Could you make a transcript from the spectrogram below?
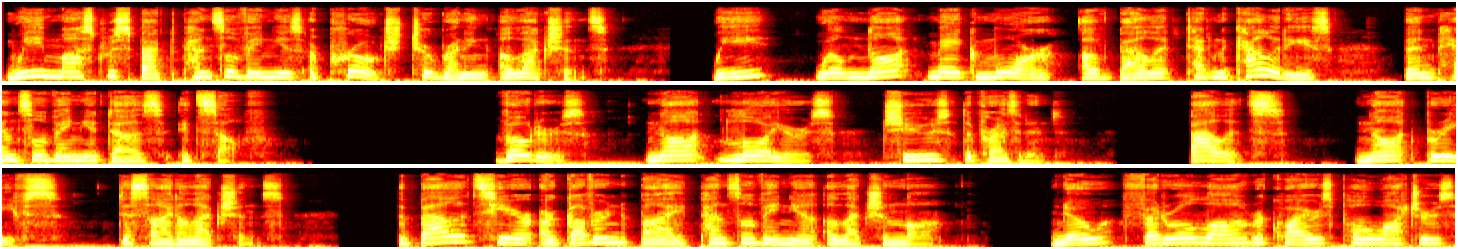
we must respect Pennsylvania's approach to running elections. We will not make more of ballot technicalities than Pennsylvania does itself. Voters, not lawyers, choose the president. Ballots, not briefs, decide elections. The ballots here are governed by Pennsylvania election law. No federal law requires poll watchers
